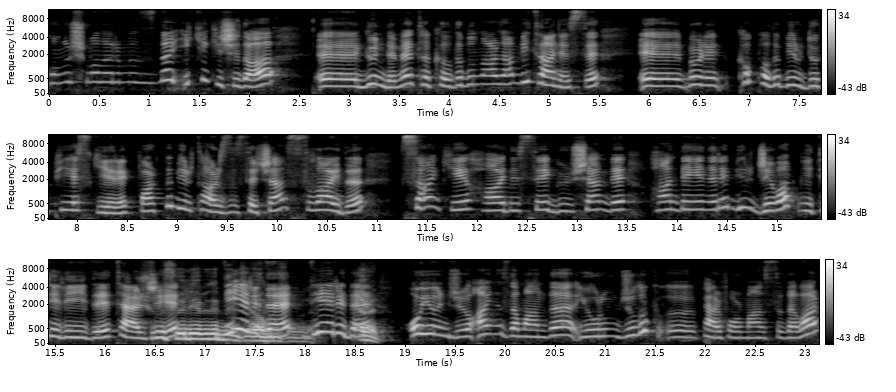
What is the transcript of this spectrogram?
Konuşmalarımızda iki kişi daha e, gündeme takıldı. Bunlardan bir tanesi e, böyle kapalı bir döpiyes giyerek farklı bir tarzı seçen Sıla'ydı. Sanki Hadise, Gülşen ve Hande Yener'e bir cevap niteliğiydi tercihi. Şunu söyleyebilir miyim Diğeri de, olarak? diğeri de Evet. oyuncu aynı zamanda yorumculuk e, performansı da var.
